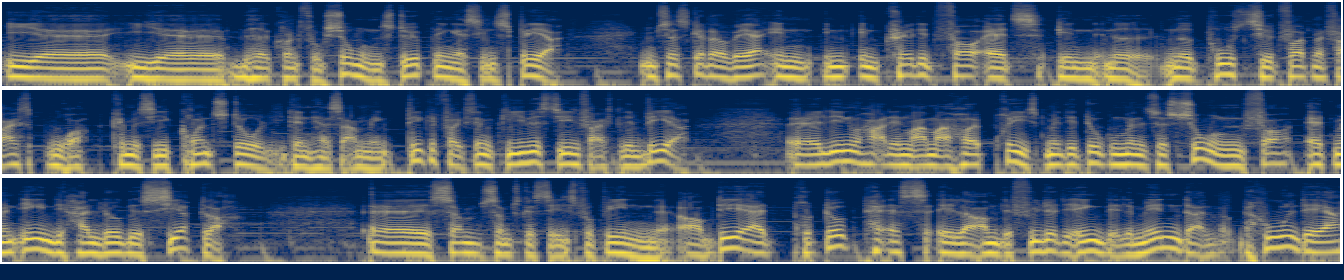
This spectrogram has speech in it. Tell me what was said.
i, øh, i øh, hvad hedder, konstruktionen, støbning af sin spær, så skal der jo være en, en, en credit for, at en, noget, noget positivt for, at man faktisk bruger, kan man sige, grønt stål i den her sammenhæng. Det kan for eksempel Give Stil faktisk levere. Øh, lige nu har det en meget, meget høj pris, men det er dokumentationen for, at man egentlig har lukket cirkler, øh, som, som skal stilles på benene. Og om det er et produktpas, eller om det fylder de enkelte elementer, eller hvad hulen det er,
